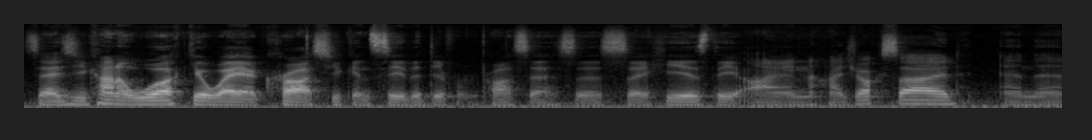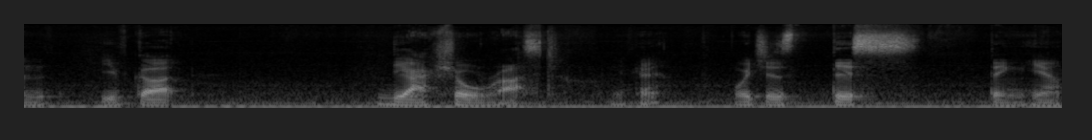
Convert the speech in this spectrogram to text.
So as you kind of work your way across, you can see the different processes. So here's the iron hydroxide, and then you've got the actual rust, okay, which is this thing here,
